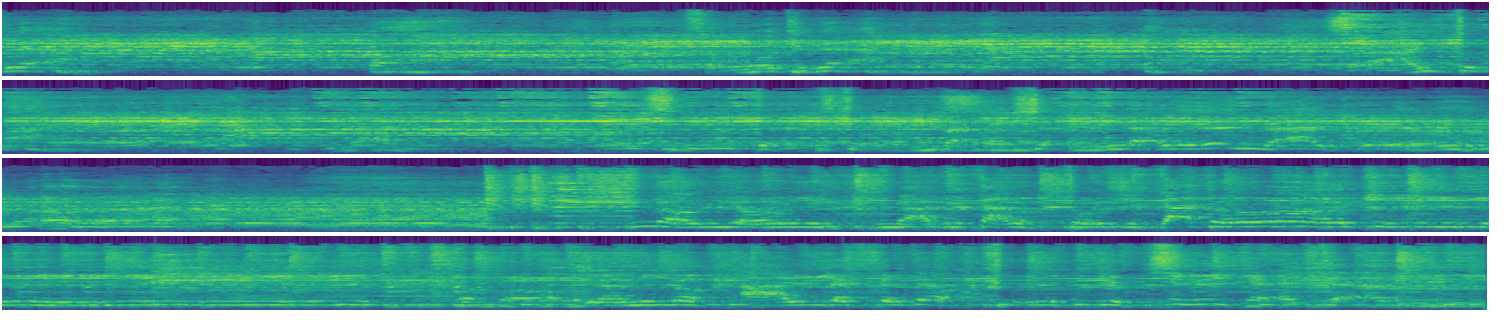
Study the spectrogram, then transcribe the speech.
で。ああ。その手で愛とは何い。つまでそのままじゃなれない。乗るようにまぶたを閉じた時微笑みの愛が全てを苦しめてる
